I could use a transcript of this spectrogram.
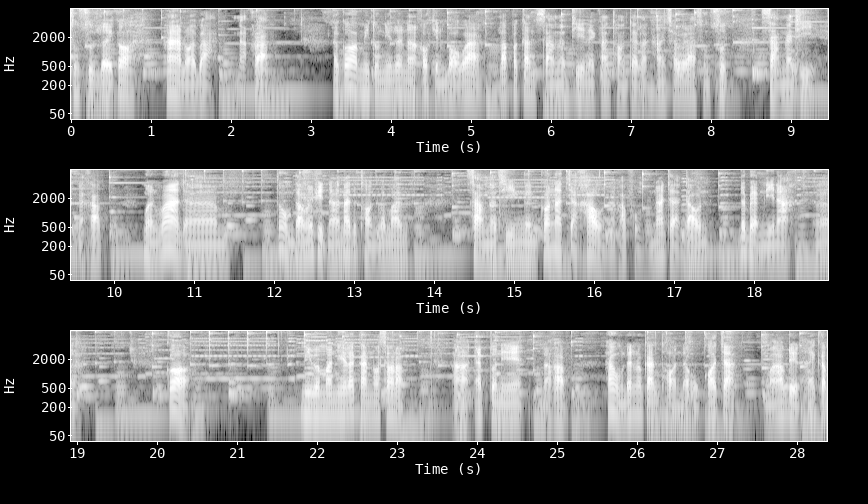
สูงสุดเลยก็ 500 บาทนะครับ แล้วก็มีตรงนี้ด้วยนะเขาเขียนบอกว่ารับประกัน 3 นาทีในการถอนแต่ละครั้งใช้เวลาสูงสุด 3 นาทีนะครับ เหมือนว่าถ้าผมเดาไม่ผิดนะ น่าจะถอนประมาณ 3 นาทีเงินก็น่าจะเข้านะครับ ผมน่าจะเดาได้แบบนี้นะก็มีประมาณนี้แล้วกันเนาะสำหรับอแอปตัวนี้นะครับ ถ้าผมได้ทำการถอนเดี๋ยวผมก็จะมาอัปเดตให้กับ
